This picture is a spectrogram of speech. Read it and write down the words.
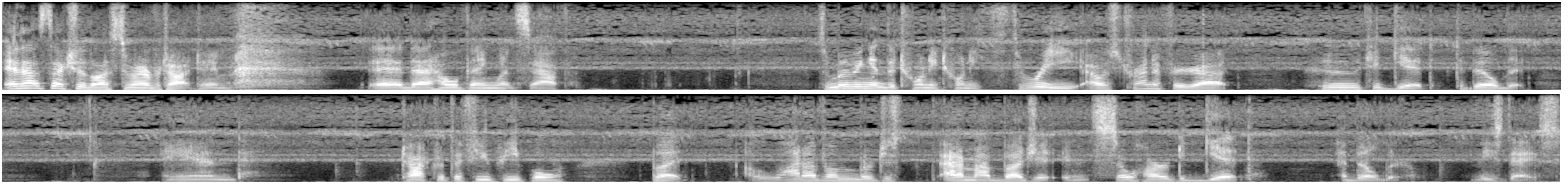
And that's actually the last time I ever talked to him. And that whole thing went south. So moving into 2023, I was trying to figure out who to get to build it. and talked with a few people, but a lot of them were just out of my budget, and it's so hard to get a builder these days.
